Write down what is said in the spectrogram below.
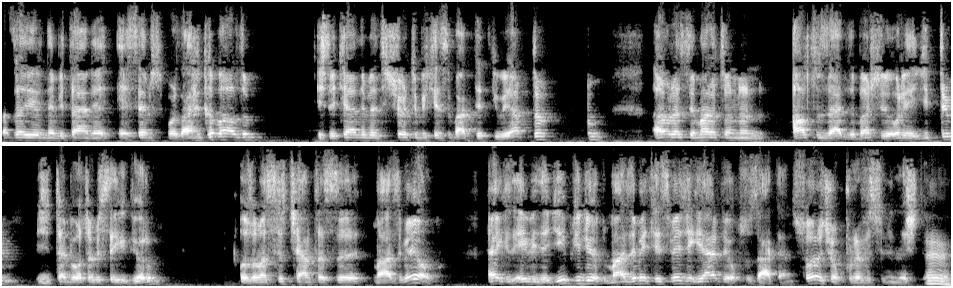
pazar yerine bir tane SM Spor'da ayakkabı aldım. İşte kendime tişörtümü kesip atlet gibi yaptım. Avrasya Maratonu'nun altı zerde başlıyor. Oraya gittim. Tabii otobüste gidiyorum. O zaman sırt çantası malzeme yok. Herkes evine giyip gidiyordu. Malzemeyi teslim edecek yer de yoktu zaten. Sonra çok profesyonelleşti. Evet.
